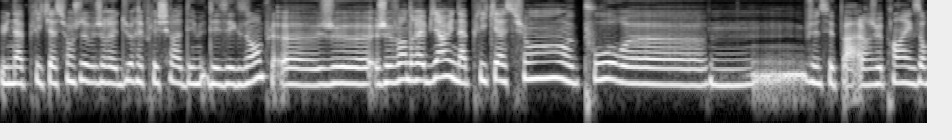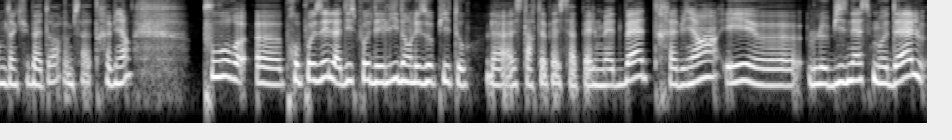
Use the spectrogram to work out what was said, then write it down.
une application, j'aurais dû réfléchir à des, exemples. Euh, je, vendrais bien une application pour, euh, je ne sais pas, alors je vais prendre un exemple d'incubateur, comme ça, très bien, pour euh, proposer la dispo des lits dans les hôpitaux. La startup, elle s'appelle MedBed, très bien, et le business model,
